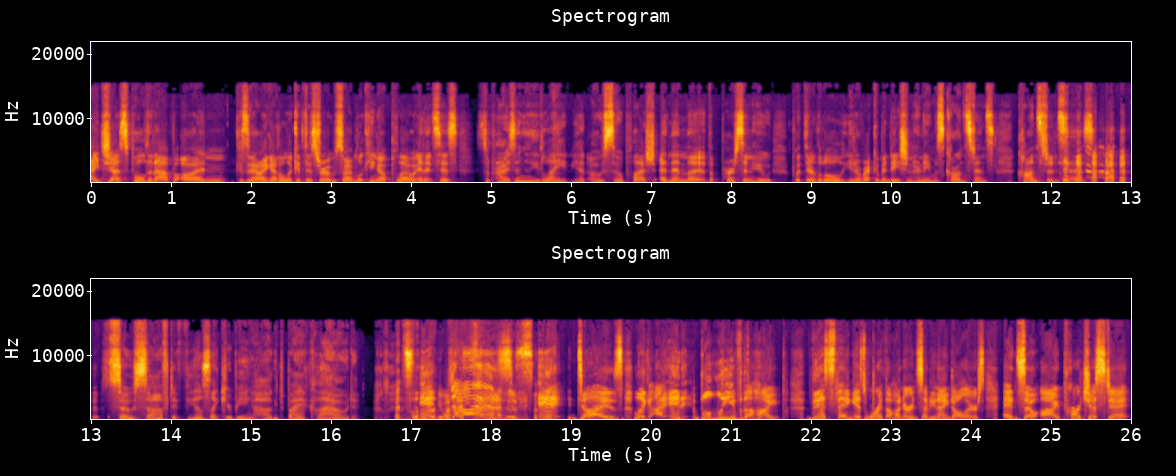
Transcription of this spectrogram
I just pulled it up on because now I got to look at this robe. So I'm looking up Ploh, and it says surprisingly light yet oh so plush. And then the the person who put their little you know recommendation, her name is Constance. Constance says, "So soft it feels like you're being hugged by a cloud." That's literally what It does. It does. Like I it believe the hype. This thing is worth $179. And so I purchased it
